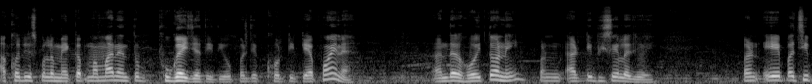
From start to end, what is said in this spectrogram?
આખો દિવસ પેલો મેકઅપમાં મારે ને તો ફુગાઈ જતી હતી. ઉપર જે ખોટી ટેપ હોય ને અંદર હોય તો નહીં પણ આર્ટિફિશિયલ જ હોય. પણ એ પછી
